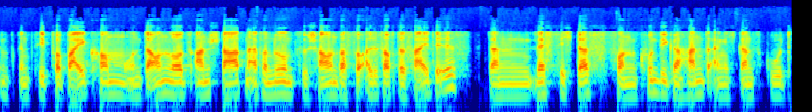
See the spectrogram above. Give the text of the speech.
im Prinzip vorbeikommen und Downloads anstarten, einfach nur um zu schauen, was so alles auf der Seite ist, dann lässt sich das von kundiger Hand eigentlich ganz gut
